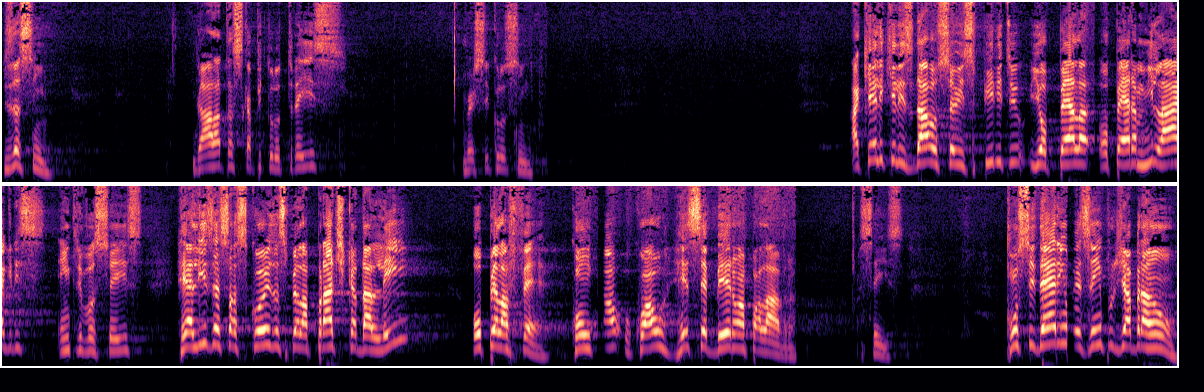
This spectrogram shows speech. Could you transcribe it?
Diz assim, Gálatas capítulo 3, versículo 5. Aquele que lhes dá o seu espírito e opera, opera milagres entre vocês, realiza essas coisas pela prática da lei ou pela fé, com o qual, o qual receberam a palavra. 6. Considerem o exemplo de Abraão.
